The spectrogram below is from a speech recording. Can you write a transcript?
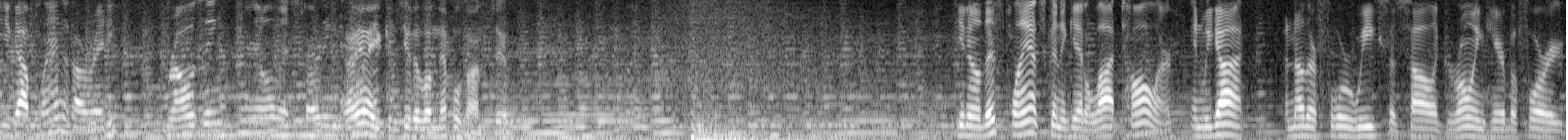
what you got planted already. Browsing, and all that's starting to Oh yeah, you can see the little nipples on it too. You know, this plant's going to get a lot taller, and we got another four weeks of solid growing here before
